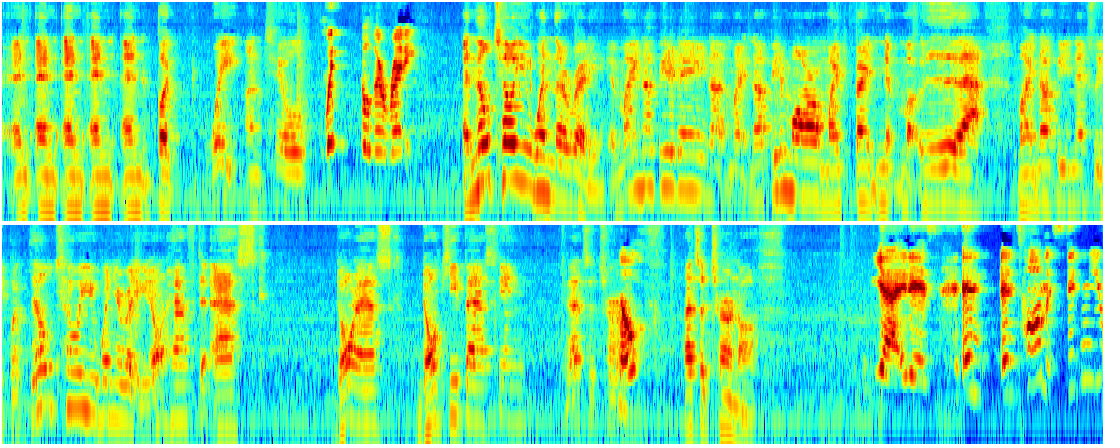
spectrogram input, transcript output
and and and and and but wait until Wait until they're ready. And they'll tell you when they're ready. It might not be today, not might not be tomorrow, might might, n- might not be next week, but they'll tell you when you're ready. You don't have to ask. Don't ask. Don't keep asking. That's a turn Nope. off. That's a turn off. Yeah, it is. And and Thomas, didn't you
